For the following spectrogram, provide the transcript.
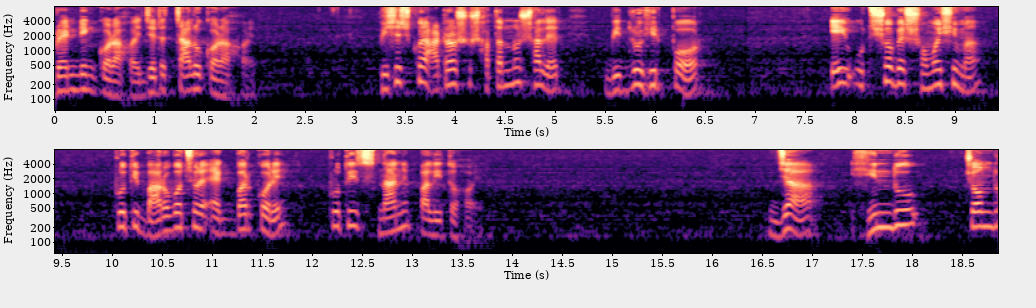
ব্র্যান্ডিং করা হয়, যেটা চালু করা হয়। বিশেষ করে আঠারোশো সাতান্ন সালের বিদ্রোহীর পর এই উৎসবের সময়সীমা প্রতি বারো বছরে একবার করে প্রতি স্নানে পালিত হয়, যা হিন্দু, চন্দ্র,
